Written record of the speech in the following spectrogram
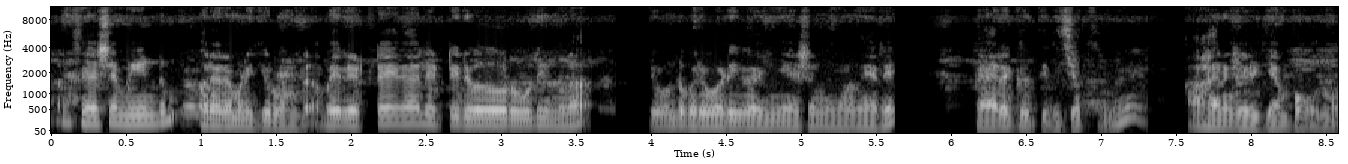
അതിനുശേഷം വീണ്ടും ഒരു അരമണിക്കൂറുണ്ട് അപ്പോൾ ഒരു എട്ടേകാൽ എട്ട് ഇരുപതോടുകൂടി നിങ്ങളുടെ ഗ്രൗണ്ട് പരിപാടി കഴിഞ്ഞ ശേഷം നിങ്ങൾ നേരെ പാരക്കിൽ തിരിച്ചെത്തുന്നു. ആഹാരം കഴിക്കാൻ പോകുന്നു.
